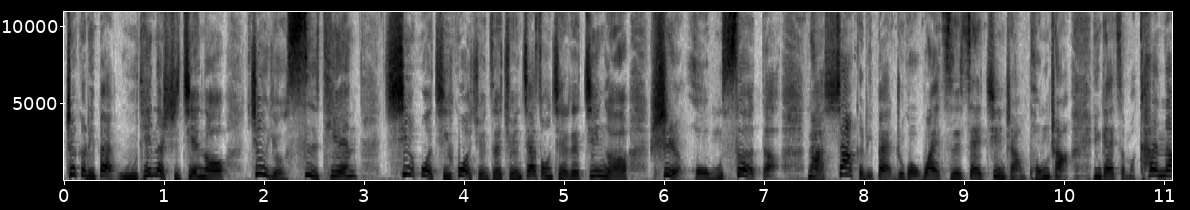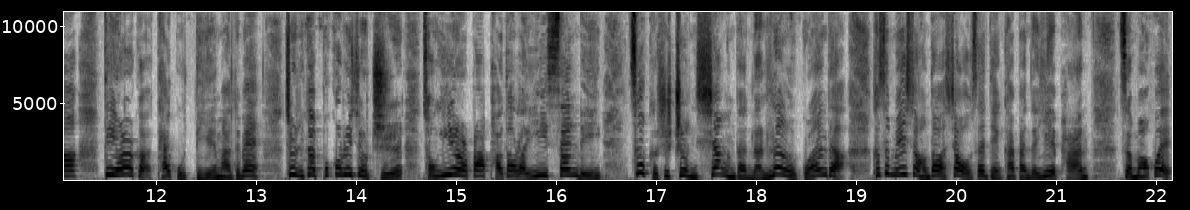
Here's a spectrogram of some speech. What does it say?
这个礼拜五天的时间哦，就有四天现货、期货、选择权加总起来的金额是红色的。那下个礼拜如果外资再进场捧场，应该怎么看呢？第二个，台股跌嘛，对不对？就你看，破口率就值从一二八爬到了一三零，这可是正向的呢，乐观的。可是没想到下午三点开盘的夜盘怎么会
